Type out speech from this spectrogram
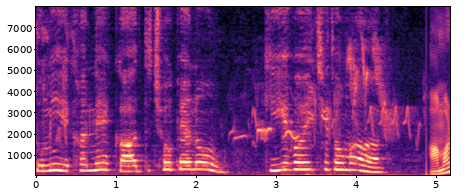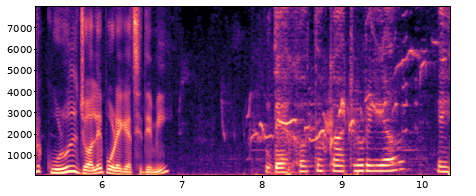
তুমি এখানে কাঁদছো কেন? কি হয়েছে তোমার? আমার কুড়ুল জলে পড়ে গেছে দেমি দেখো তো কাঠুরিয়া এই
